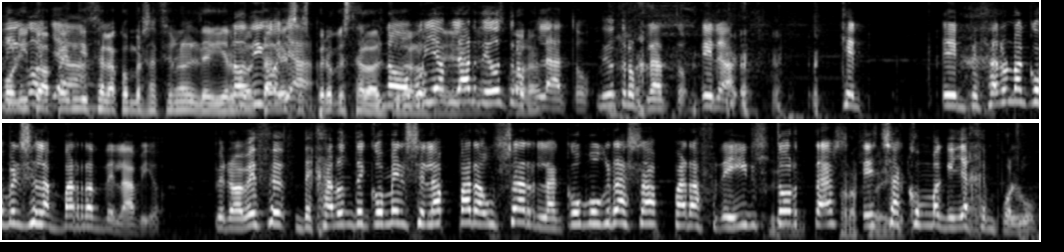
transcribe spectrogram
bonito digo ya. apéndice a la conversación el de Guillermo espero que esté a la altura No, voy a hablar de otro ahora. plato. De otro plato. Era que empezaron a comerse las barras de labio. Pero a veces dejaron de comérsela para usarla como grasa para freír tortas para freír. hechas con maquillaje en polvo.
